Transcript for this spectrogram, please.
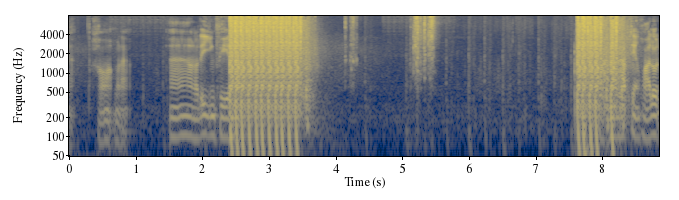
นะเขาออกมาแล้วอ้าวเราได้ยิงฟรีนะครับนะครับเสียงขวาหลุด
